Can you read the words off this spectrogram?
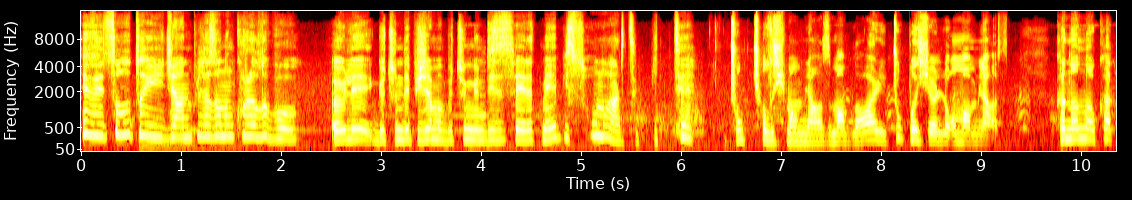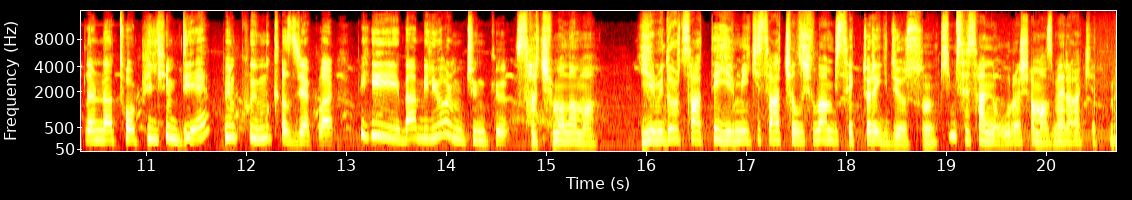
Evet salata yiyeceksin. Plazanın kuralı bu. Öyle götünde pijama bütün gün dizi seyretmeye bir son artık. Bitti. Çok çalışmam lazım abla var ya. Çok başarılı olmam lazım. Kanalın avukatlarından torpiliyim diye benim kuyumu kazacaklar. Hihi, ben biliyorum çünkü. Saçmalama. 24 saatte 22 saat çalışılan bir sektöre gidiyorsun. Kimse seninle uğraşamaz merak etme.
